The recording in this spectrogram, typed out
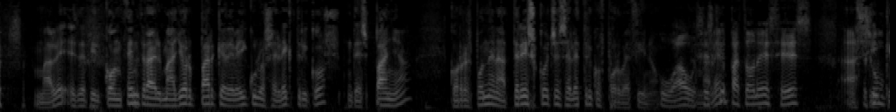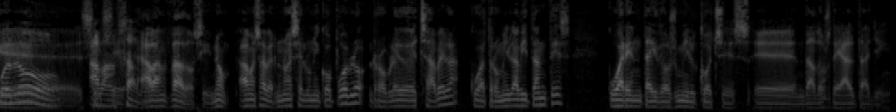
¿Vale? Es decir, concentra el mayor parque de vehículos eléctricos de España corresponden a tres coches eléctricos por vecino. Wow, si es que Patones es, es un pueblo avanzado. avanzado, sí. No, vamos a ver, no es el único pueblo. Robledo de Chabela, 4.000 habitantes, 42.000 coches eh, dados de alta allí.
